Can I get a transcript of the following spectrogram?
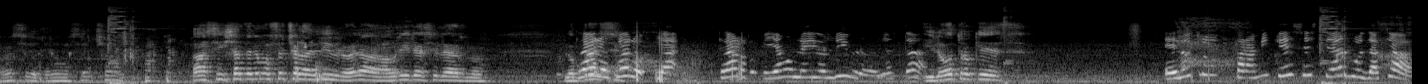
A ver si lo tenemos hecho. Ah, sí, ya tenemos hecha la del libro. Era abrir eso y leerlo. Lo Claro, próximo- claro, ya, claro, porque ya hemos leído el libro, ya está. ¿Y lo otro qué es? El otro, para mí, que es este árbol de acá.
